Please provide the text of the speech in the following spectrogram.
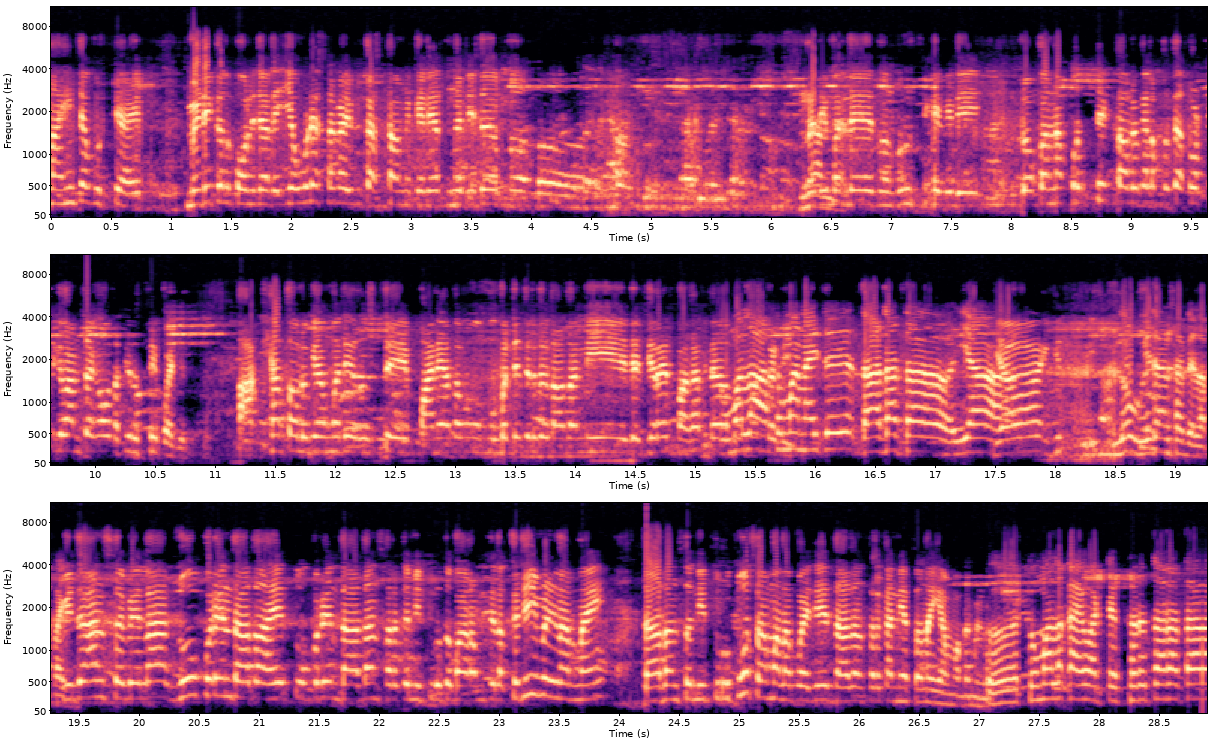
नाही त्या गोष्टी आहेत मेडिकल कॉलेज आले एवढ्या सगळ्या विकास कामे केली आहेत. नदीचं नदीमधले दुरुस्ती केलेली लोकांना प्रत्येक तालुक्याला प्रत्येक असं वाटतं की आमच्या गावात असे रस्ते पाहिजेत. अख्ख्या तालुक्यामध्ये रस्ते पाण्याचा मध्यंतरी दादांनी जे जिरायत भागातल्या तुम्हाला असं म्हणायचंय दादाचा या विधानसभेला पाहिजे. विधानसभेला जोपर्यंत दादा आहे तोपर्यंत दादांसारखं नेतृत्व बारामतीला कधीही मिळणार नाही. दादांचं नेतृत्वच आम्हाला पाहिजे दादांसारखा नेता नाही आम्हाला मिळणार. अ, तुम्हाला काय वाटतं? खरं तर आता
